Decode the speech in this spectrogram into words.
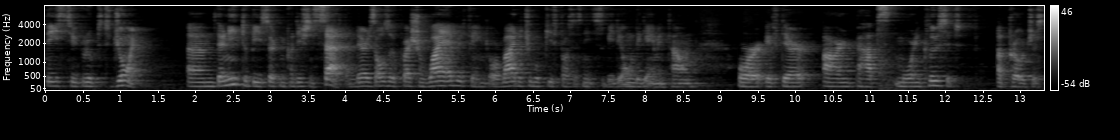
these two groups to join. Um, there need to be certain conditions set, and there is also a question why everything or why the Juba peace process needs to be the only game in town, or if there aren't perhaps more inclusive approaches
